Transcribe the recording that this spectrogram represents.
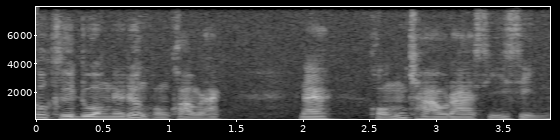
ก็คือดวงในเรื่องของความรักนะของชาวราศีสิงห์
